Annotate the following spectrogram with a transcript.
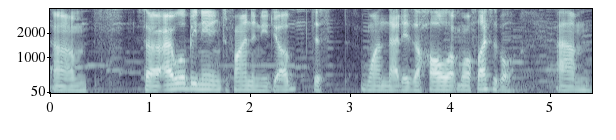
Um, so I will be needing to find a new job, just one that is a whole lot more flexible. Um,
